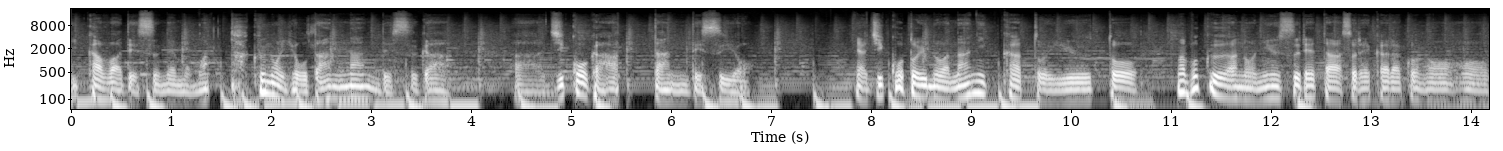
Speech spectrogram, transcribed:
以下はですねもう全くの余談なんですがあ事故があったんですよ。いや事故というのは何かというと、まあ、僕あのニュースレターそれからこの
